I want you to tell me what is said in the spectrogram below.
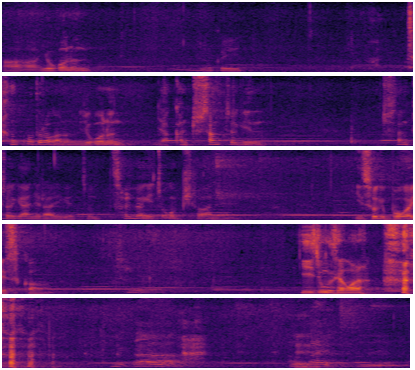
아, 요거는 여기 창고 들어가는 요거는 약간 추상적인 추상 적이 아니라 이게 좀 설명이 조금 필요하네. 이 속에 뭐가 있을까? 참, 이중생활. 그러니까 예. 정말 그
